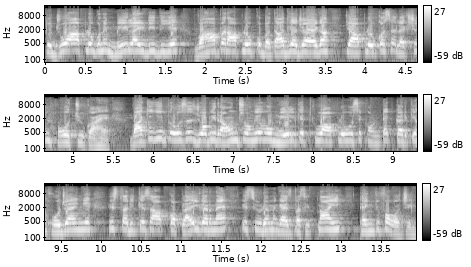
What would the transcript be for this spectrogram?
तो जो आप लोगों ने मेल आईडी दी है, वहाँ पर आप लोग को बता दिया जाएगा कि आप लोगों का सिलेक्शन हो चुका है। बाकी की प्रोसेस जो भी राउंड्स होंगे, वो मेल के थ्रू आप लोगों से कॉन्टैक्ट करके हो जाएँगे। इस तरीके से आपको अप्लाई करना है। इस वीडियो में गैस बस इतना ही। Thank you for watching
